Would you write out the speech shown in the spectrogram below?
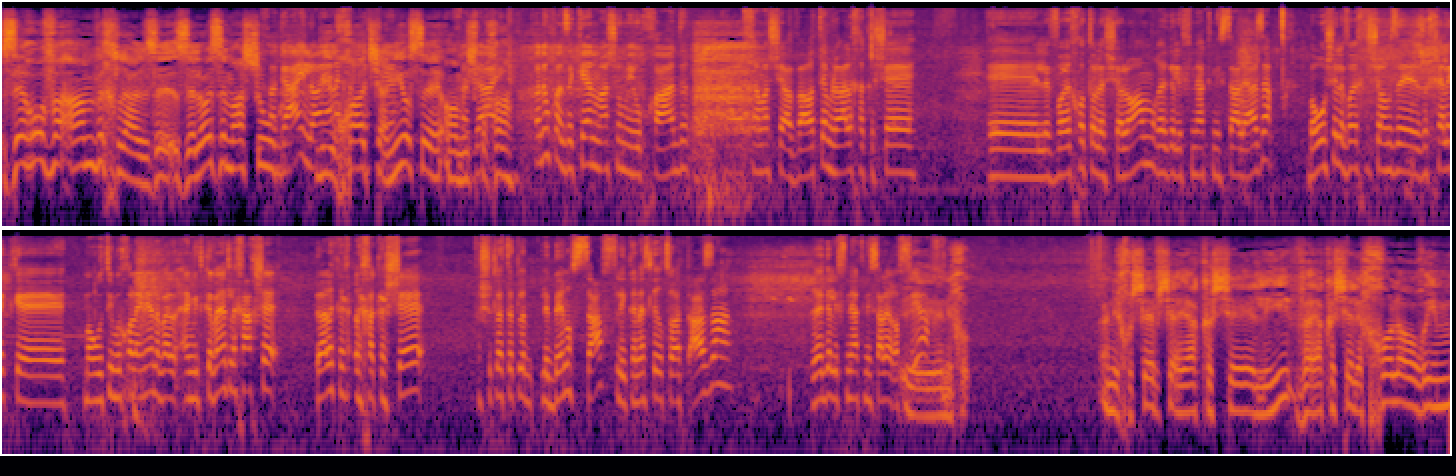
זה רוב העם בכלל, זה, זה לא איזה משהו חגי, לא מיוחד שאני עושה, או המשפחה. קודם כל זה כן משהו מיוחד, אחרי מה שעברתם, לא היה לך קשה אה, לברך אותו לשלום רגע לפני הכניסה לעזה. ברור שלברך לשלום זה, זה חלק אה, מהותי בכל העניין, אבל אני מתכוונת לכך שלא היה לך קשה פשוט לתת לבן נוסף להיכנס לרצועת עזה רגע לפני הכניסה לרפיח? אה, אני. אני חושב שהיה קשה לי והיה קשה לכל ההורים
